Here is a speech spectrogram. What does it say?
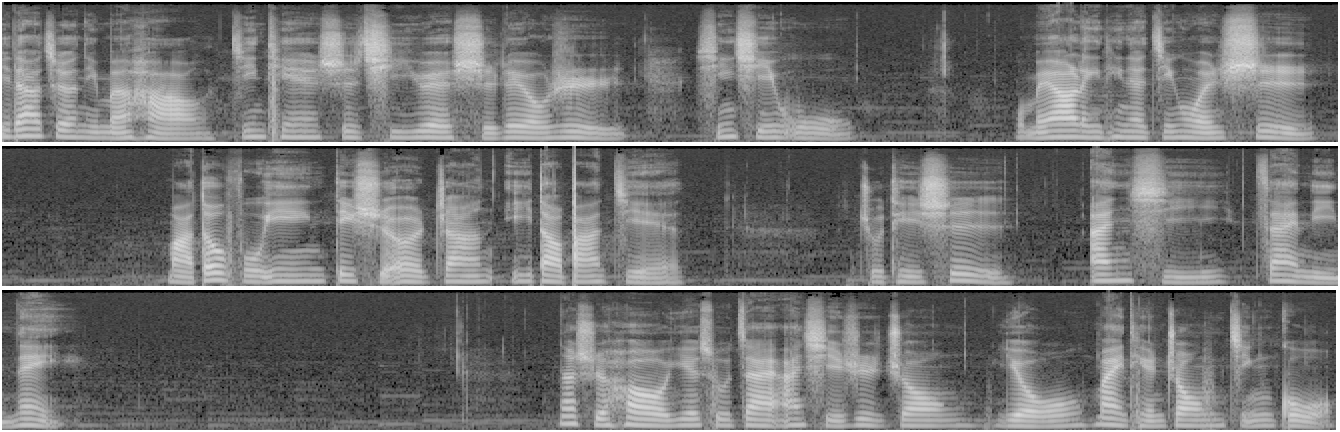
祈祷者，你们好。今天是七月十六日，星期五。我们要聆听的经文是《马窦福音》第十二章一到八节，主题是安息在你内。那时候，耶稣在安息日中由麦田中经过，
